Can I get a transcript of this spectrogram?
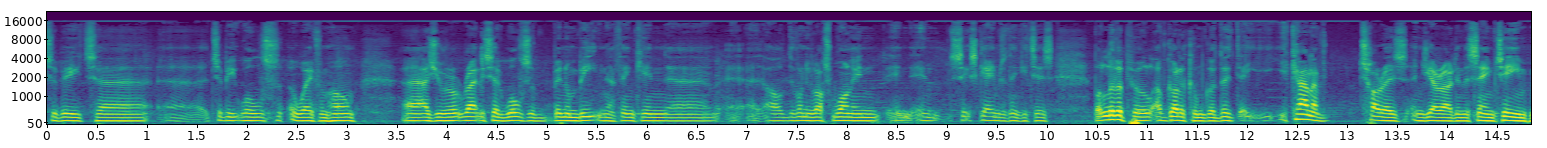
to beat uh, uh, to beat Wolves away from home. Uh, as you rightly said, Wolves have been unbeaten. I think in uh, uh, they've only lost one in, in, in, six games. I think it is. But Liverpool have got to come good. They, they, you can't have Torres and Gerrard in the same team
